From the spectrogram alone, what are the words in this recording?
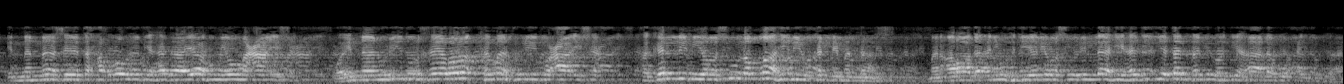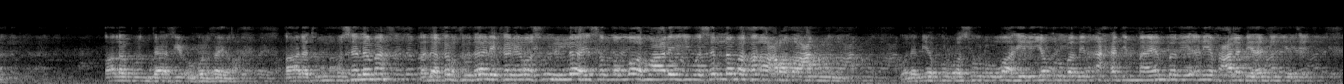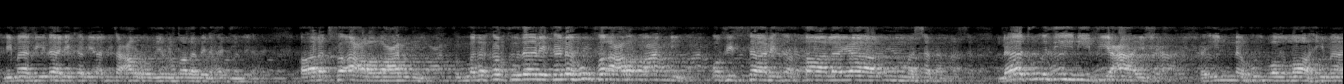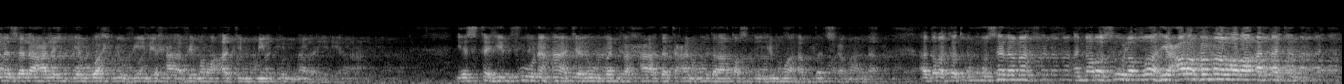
إن الناس يتحرون بهداياهم يوم عائشة وإنا نريد الخير كما تريد عائشة. فكلمي رسول الله ليكلم الناس. من أراد أن يهدي لرسول الله هدية فليهديها له حيث كان. طلب دافعه الغيرة. قالت أم سلمة فذكرت ذلك لرسول الله صلى الله عليه وسلم فأعرض عني. ولم يكن رسول الله ليطلب من أحد ما ينبغي أن يفعل بهديته. لما في ذلك من التعرض لطلب الهدية. قالت فأعرض عني. ثم ذكرت ذلك له فأعرض عني. وفي الثالثة قال يا أم سلمة لا تؤذيني في عائشة فإنه والله ما نزل علي الوحي في لحاف امرأة منكن غيرها. يستهفونها جنوبا فحادت عن هدى قصدهم وهبت شمالا. أدركت أم سلمة أن رسول الله عرف ما وراء الأتم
